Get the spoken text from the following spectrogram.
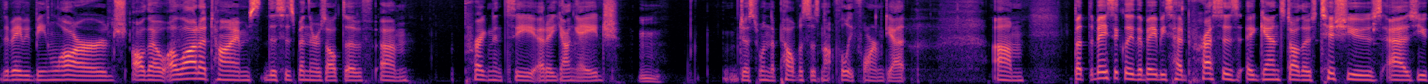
the baby being large although a lot of times this has been the result of um, pregnancy at a young age just when the pelvis is not fully formed yet. Um, but the, basically the baby's head presses against all those tissues as you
